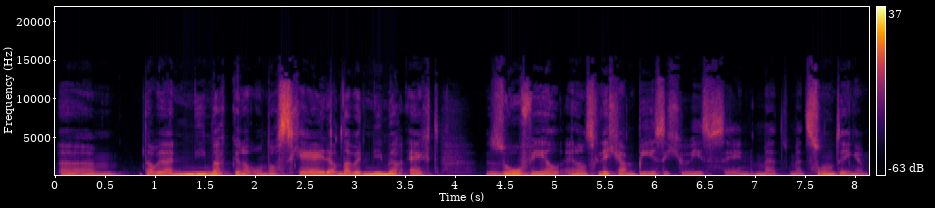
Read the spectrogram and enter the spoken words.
ehm, dat we dat niet meer kunnen onderscheiden, omdat we niet meer echt zoveel in ons lichaam bezig geweest zijn met, met zo'n dingen.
